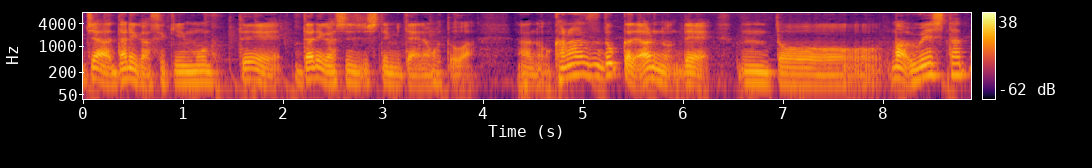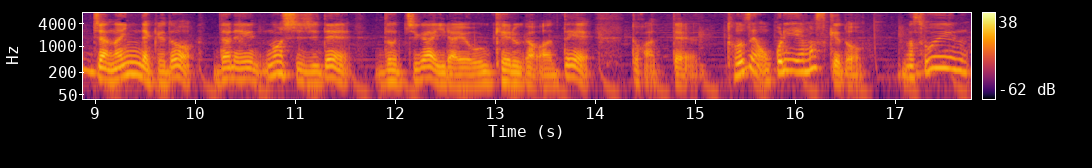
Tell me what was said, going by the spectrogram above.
じゃあ誰が責任持って誰が指示してみたいなことはあの必ずどっかであるのでうんとまあ上下じゃないんだけど誰の指示でどっちが依頼を受ける側でとかって当然起こりえますけど、まあ、そういう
